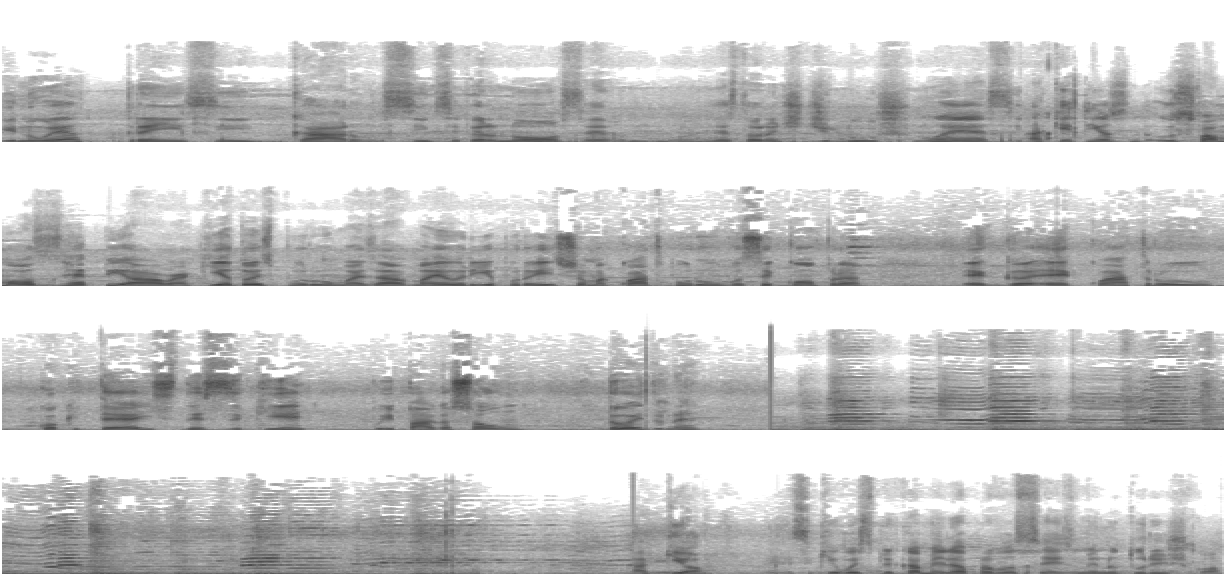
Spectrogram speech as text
E não é trem assim, caro, assim, que você fala, nossa, é um restaurante de luxo. Não é assim. Aqui tem os, os famosos happy hour. Aqui é 2 por 1 um, mas a maioria por aí chama 4 por 1 um. Você compra é, é, quatro coquetéis desses aqui e paga só um. Doido, né? Aqui, ó. Esse aqui eu vou explicar melhor pra vocês, o menu turístico, ó.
